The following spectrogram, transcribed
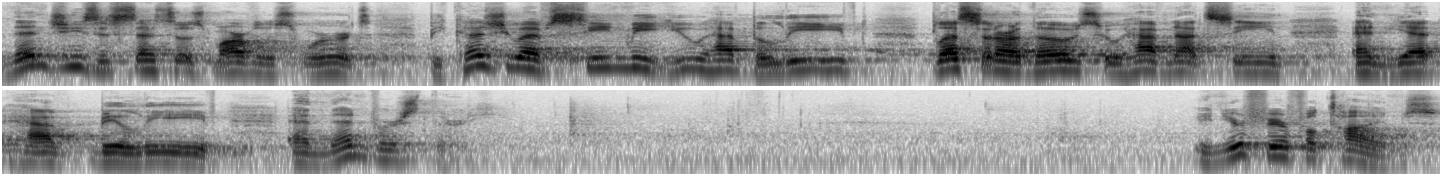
And then Jesus says those marvelous words Because you have seen me, you have believed. Blessed are those who have not seen and yet have believed. And then verse 30. In your fearful times,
